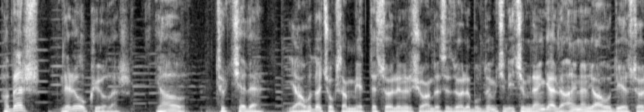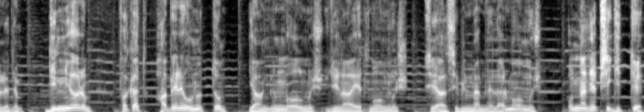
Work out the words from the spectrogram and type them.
haberleri okuyorlar. Yahu Türkçe'de yahu da çok samimiyette söylenir. Şu anda sizi öyle bulduğum için içimden geldi. Aynen yahu diye söyledim. Dinliyorum fakat haberi unuttum. Yangın mı olmuş, cinayet mi olmuş, siyasi bilmem neler mi olmuş. Onların hepsi gitti.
